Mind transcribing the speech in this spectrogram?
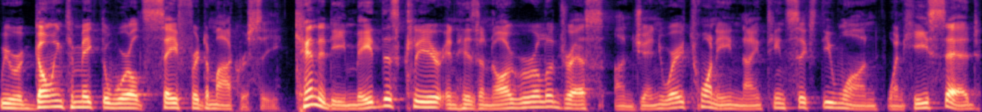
We were going to make the world safe for democracy. Kennedy made this clear in his inaugural address on January 20, 1961, when he said,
